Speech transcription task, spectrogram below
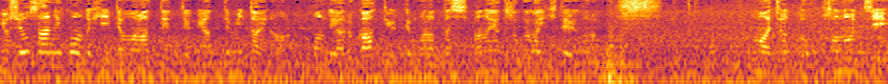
吉尾さんに今度弾いてもらってっていうのやってみたいな。今度やるかって言ってもらったしあの約束が生きてるなら。まあちょっとそのうち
